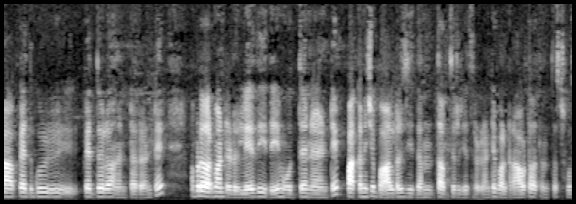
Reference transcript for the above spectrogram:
ఆ పెద్ద గుడి పెద్దలు అంటారు. అంటే అప్పుడు వర్మ అంటాడు లేదు ఇదేం వద్దని అంటే పక్క నుంచి బాలరాజు ఇదంతా అబ్జర్వ్ చేస్తాడు. అంటే వాళ్ళు రావటం అదంతా చూస్తాడు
